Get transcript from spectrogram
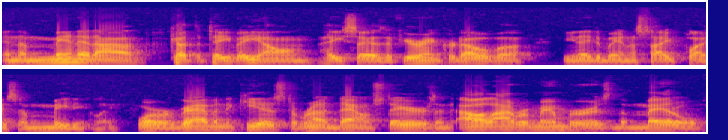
And the minute I cut the TV on, he says, if you're in Cordova, you need to be in a safe place immediately. We're grabbing the kids to run downstairs, and all I remember is the metal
